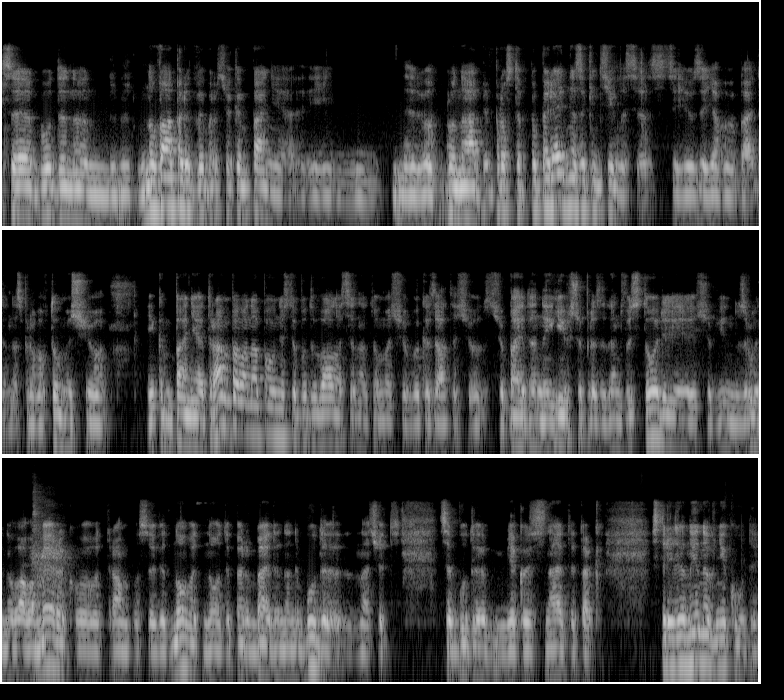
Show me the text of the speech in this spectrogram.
це буде ну, нова передвиборча кампанія, і вона просто попередньо закінчилася з цією заявою Байдена. Справа в тому, що і кампанія Трампа вона повністю будувалася на тому, щоб виказати, що, що Байден найгірший президент в історії, що він зруйнував Америку, Трамп усе відновить. Ну а тепер Байдена не буде, значить, це буде якось, знаєте, так, стрілянина в нікуди.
